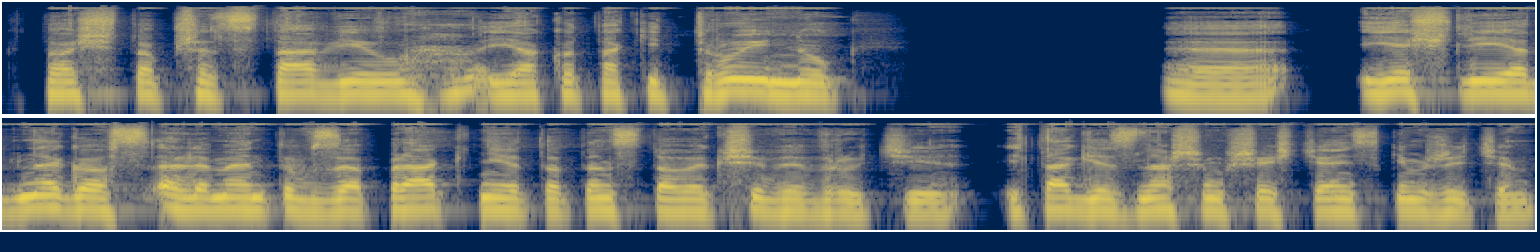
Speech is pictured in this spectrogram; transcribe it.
Ktoś to przedstawił jako taki trójnóg. E, Jeśli jednego z elementów zabraknie, to ten stołek się wywróci. I tak jest z naszym chrześcijańskim życiem.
